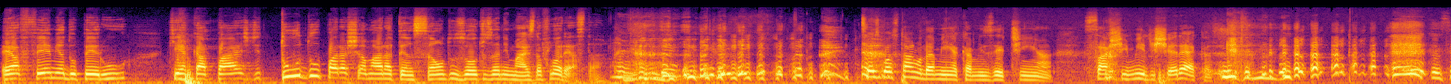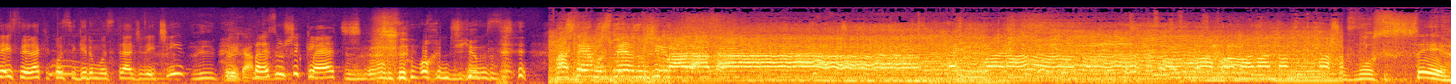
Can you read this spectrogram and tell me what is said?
é a fêmea do peru que é capaz de tudo para chamar a atenção dos outros animais da floresta. Vocês gostaram da minha camisetinha sashimi de xerecas? Não sei, será que conseguiram mostrar direitinho? Obrigada. Parece um chiclete, mordido. Mas temos medo de barata. Você,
